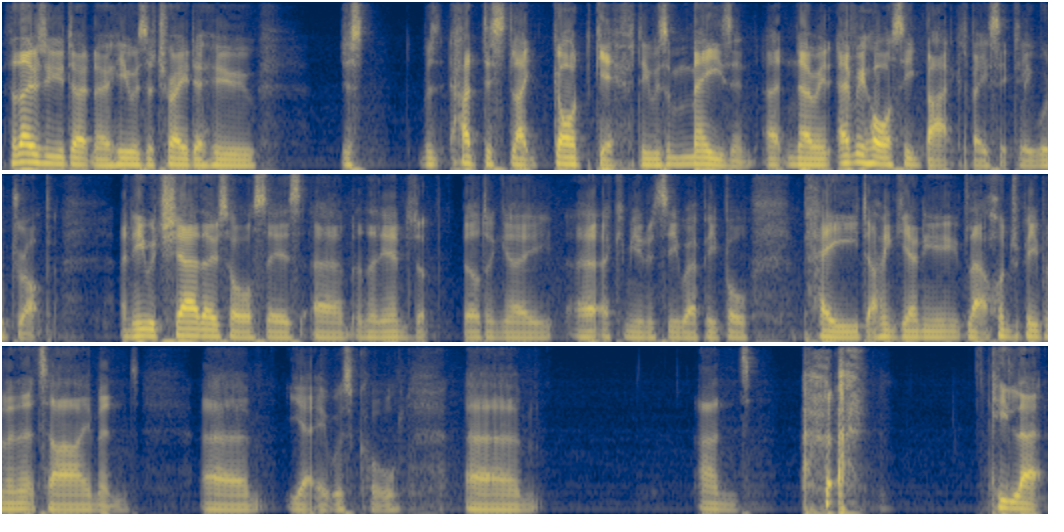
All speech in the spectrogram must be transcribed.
for those of you who don't know, he was a trader who just was had this like god gift. He was amazing at knowing every horse he backed basically would drop, and he would share those horses, um, and then he ended up building a a community where people paid. I think he only let hundred people in at a time, and um, yeah, it was cool. Um, and he let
